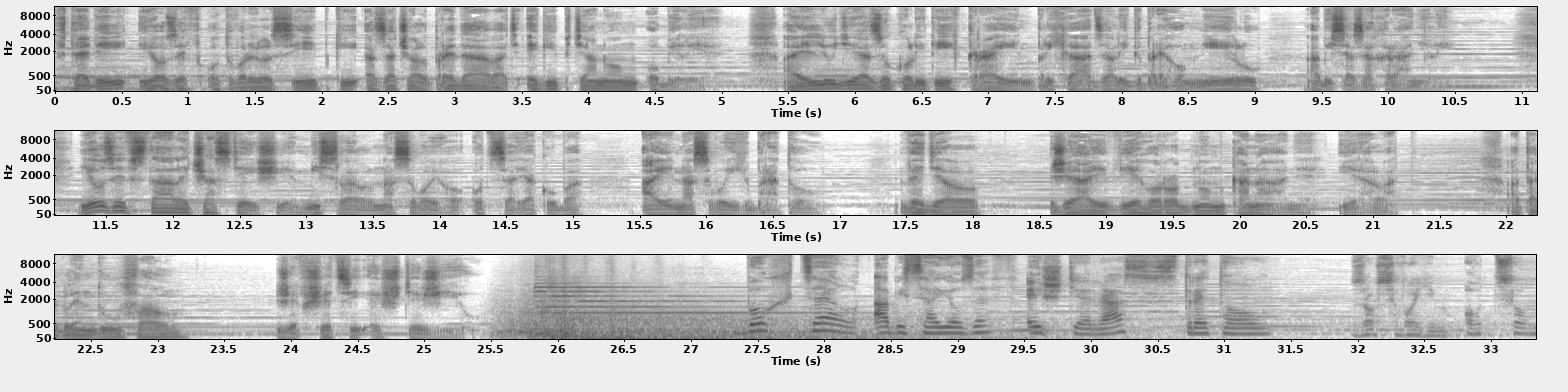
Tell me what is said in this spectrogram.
Vtedy Jozef otvoril sípky a začal predávať egyptianom obilie. Aj ľudia z okolitých krajín prichádzali k brehom Nílu, aby sa zachránili. Jozef stále častejšie myslel na svojho otca Jakuba aj na svojich bratov. Vedel, že aj v jeho rodnom Kanáne je hlad. A tak len dúfal, že všetci ešte žijú. Boh chcel, aby sa Jozef ešte raz stretol so svojim otcom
